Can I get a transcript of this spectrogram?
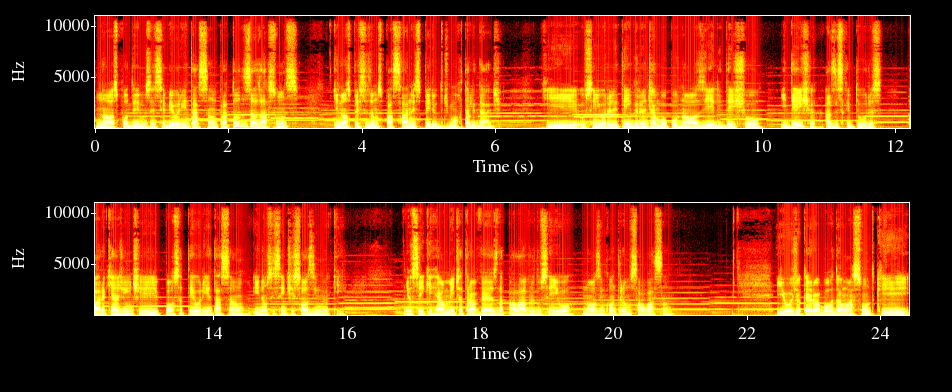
nós podemos receber orientação para todos os assuntos que nós precisamos passar nesse período de mortalidade. Que o Senhor ele tem grande amor por nós e ele deixou e deixa as Escrituras para que a gente possa ter orientação e não se sentir sozinho aqui. Eu sei que realmente através da palavra do Senhor nós encontramos salvação. E hoje eu quero abordar um assunto que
